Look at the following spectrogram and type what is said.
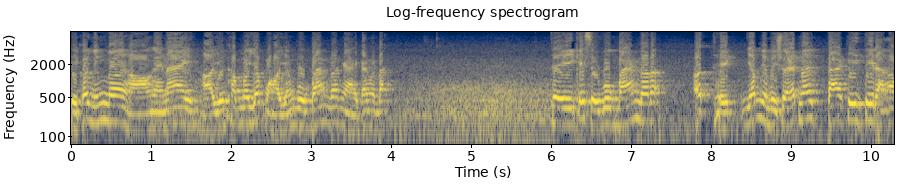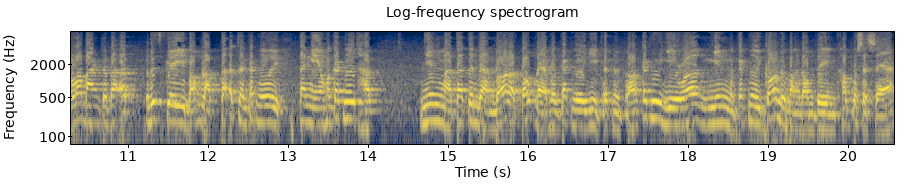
thì có những nơi họ ngày nay họ vẫn không nói dốc mà họ vẫn buôn bán đó ngày càng đắt thì cái sự buôn bán đó đó, ít thiệt, giống như Michel nói, ta khi tuy rằng Allah ban cho ta ít risky bổng lộc, ta ít hơn các ngươi, ta nghèo hơn các ngươi thật. Nhưng mà ta tin rằng đó là tốt đẹp hơn các ngươi như các ngươi có. Các ngươi nhiều hơn, nhưng mà các ngươi có được bằng đồng tiền, không có sạch sẽ,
